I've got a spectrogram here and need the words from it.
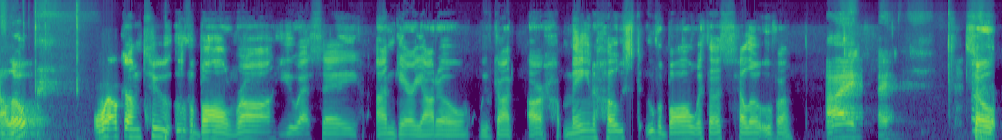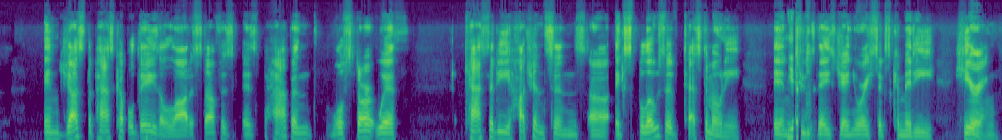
Hello. Welcome to Uwe Boll Raw USA. I'm Gary Otto. We've got our main host, Uwe Boll, with us. Hello, Uwe. Hi. Hi. So, in just the past couple days, a lot of stuff has, has happened. We'll start with Cassidy Hutchinson's uh, explosive testimony in Yeah. Tuesday's January 6th committee hearing.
